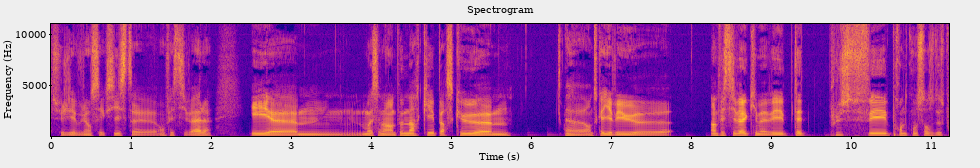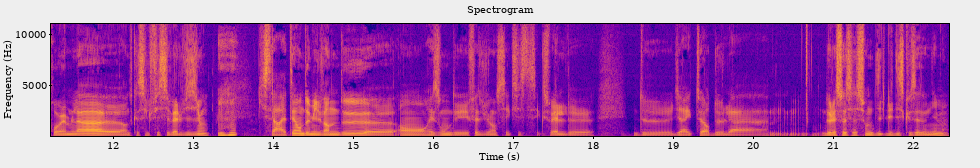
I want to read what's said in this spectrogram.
sujet des violences sexistes euh, en festival. Et euh, moi, ça m'a un peu marqué parce que, euh, euh, en tout cas, il y avait eu euh, un festival qui m'avait peut-être plus fait prendre conscience de ce problème-là. euh, en tout cas, c'est le festival Vision Mhm. qui s'est arrêté en 2022 euh, en raison des faits de violences sexistes et sexuelles de, de directeur de la de l'association Di- Les Disques Anonymes.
